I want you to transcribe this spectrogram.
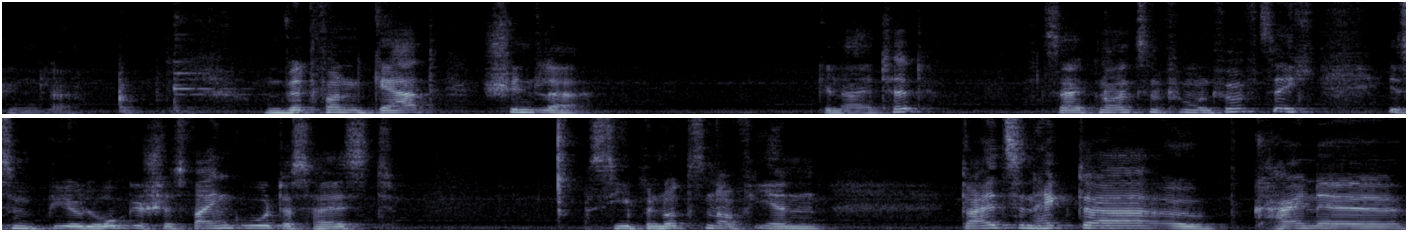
Schindler. Und wird von Gerd Schindler geleitet. Seit 1955 ist ein biologisches Weingut, das heißt, sie benutzen auf ihren 13 Hektar äh, keine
